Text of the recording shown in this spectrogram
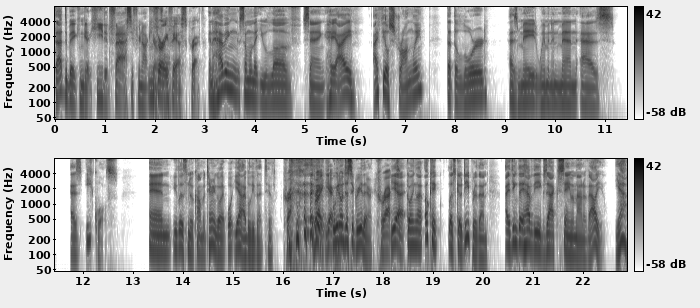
that debate can get heated fast if you're not careful. Very fast, correct. And having someone that you love saying, "Hey, I I feel strongly that the Lord has made women and men as as equals." And you listen to a commentary and go like, "Well, yeah, I believe that too." Correct. right. Yeah. we don't disagree there. correct. Yeah, going like, okay, let's go deeper then. I think they have the exact same amount of value. Yeah,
